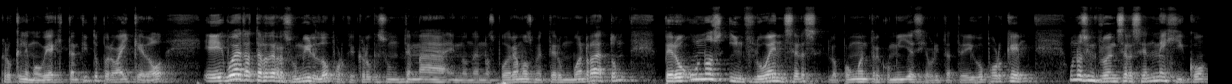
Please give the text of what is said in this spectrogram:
Creo que le moví aquí tantito, pero ahí quedó. Eh, voy a tratar de resumirlo porque creo que es un tema en donde nos podremos meter un buen rato. Pero unos influencers, lo pongo entre comillas y ahorita te digo por qué, unos influencers en México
